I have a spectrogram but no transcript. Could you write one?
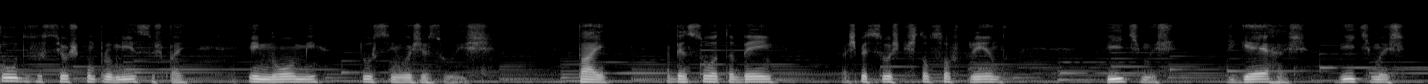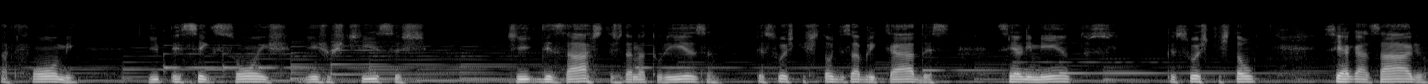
todos os seus compromissos, Pai, em nome do Senhor Jesus. Pai, abençoa também as pessoas que estão sofrendo, vítimas de guerras, vítimas da fome, de perseguições, de injustiças, de desastres da natureza, pessoas que estão desabrigadas, sem alimentos, pessoas que estão sem agasalho,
